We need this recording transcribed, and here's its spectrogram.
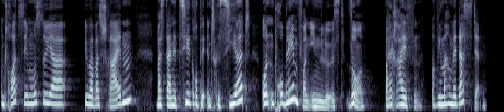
Und trotzdem musst du ja über was schreiben, was deine Zielgruppe interessiert und ein Problem von ihnen löst. So, bei Reifen. Oh, wie machen wir das denn?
